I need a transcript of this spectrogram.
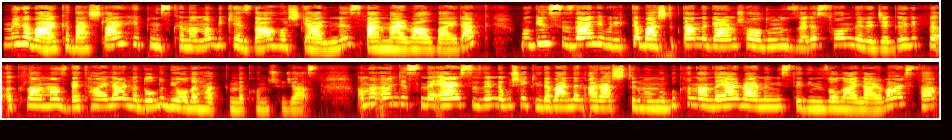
Merhaba arkadaşlar, hepiniz kanalıma bir kez daha hoş geldiniz. Ben Merve Albayrak. Bugün sizlerle birlikte başlıktan da görmüş olduğunuz üzere son derece garip ve akıl almaz detaylarla dolu bir olay hakkında konuşacağız. Ama öncesinde eğer sizlerin de bu şekilde benden araştırmamı, bu kanalda yer vermemi istediğiniz olaylar varsa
